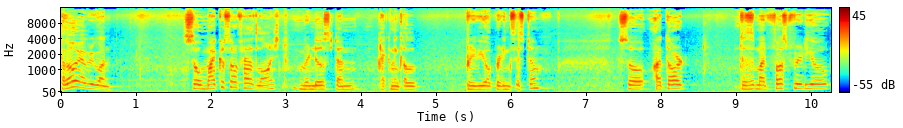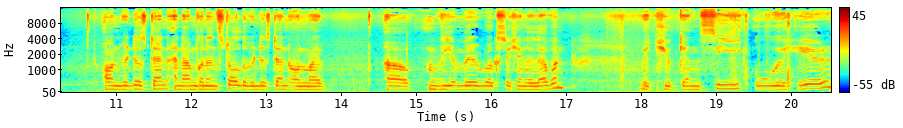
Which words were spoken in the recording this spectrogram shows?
Hello everyone. So Microsoft has launched Windows 10 technical preview operating system. So I thought this is my first video on Windows 10 and I'm gonna install the Windows 10 on my uh, VMware Workstation 11 which you can see over here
